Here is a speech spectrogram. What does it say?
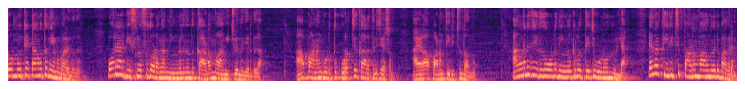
തൊണ്ണൂറ്റെട്ടാമത്തെ നിയമം പറയുന്നത് ഒരാൾ ബിസിനസ് തുടങ്ങാൻ നിങ്ങളിൽ നിന്ന് കടം വാങ്ങിച്ചു എന്ന് കരുതുക. ആ പണം കൊടുത്ത് കുറച്ച് കാലത്തിന് ശേഷം അയാൾ ആ പണം തിരിച്ചും തന്നു. അങ്ങനെ ചെയ്തതുകൊണ്ട് നിങ്ങൾക്ക് പ്രത്യേകിച്ച് ഗുണമൊന്നുമില്ല. എന്നാൽ തിരിച്ച് പണം വാങ്ങുന്നതിന് പകരം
